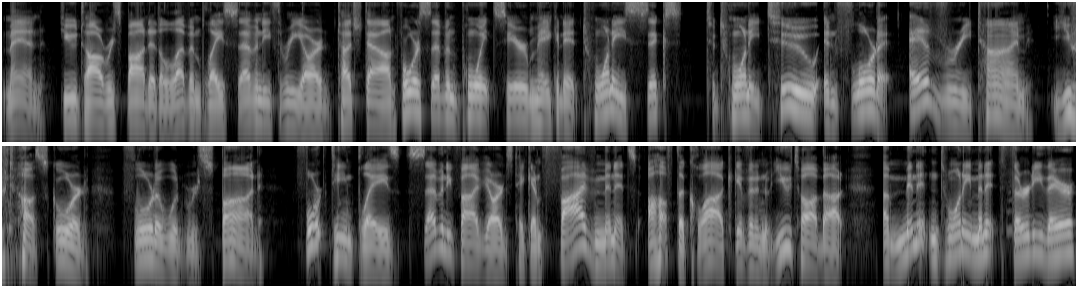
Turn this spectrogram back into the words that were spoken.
Man, Utah responded 11 plays, 73 yard touchdown, four seven points here, making it 26 to 22 in Florida. Every time Utah scored, Florida would respond. 14 plays, 75 yards, taking five minutes off the clock, giving Utah about a minute and 20, minute 30 there,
